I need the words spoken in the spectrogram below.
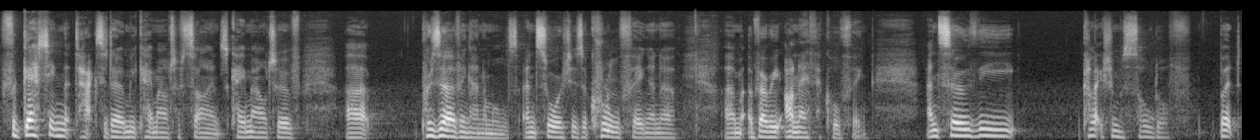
forgetting that taxidermy came out of science, came out of uh, preserving animals and saw it as a cruel thing and a, um, a very unethical thing. And so the collection was sold off. But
